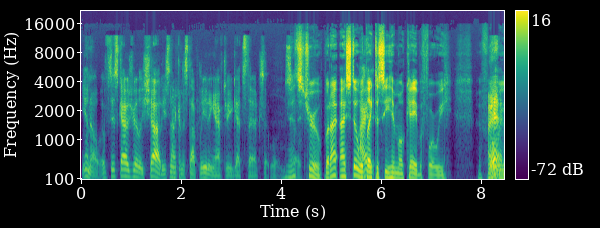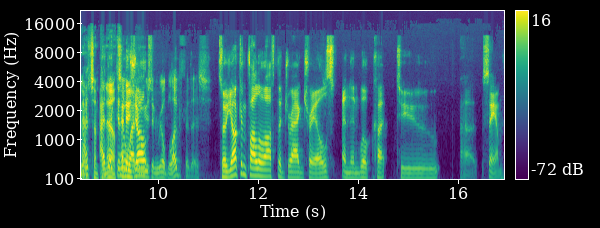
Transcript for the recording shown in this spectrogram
you know, if this guy was really shot, he's not going to stop bleeding after he gets the exit wound. Yeah, That's true, but I, I still would I, like to see him okay before we before yeah, we go I'd, something I'd else. like to know why they're using real blood for this. So y'all can follow off the drag trails, and then we'll cut to uh, Sam.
